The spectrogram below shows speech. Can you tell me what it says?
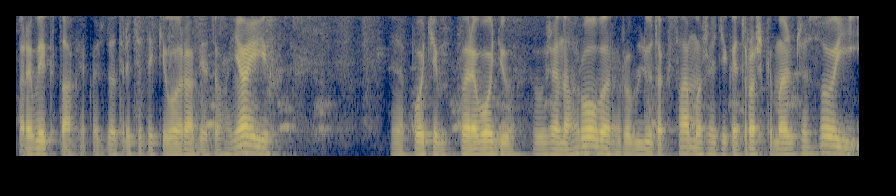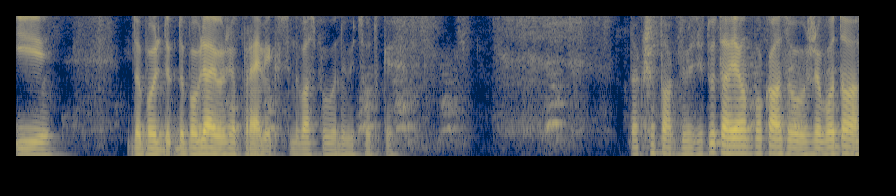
привик так, якось до 30 кг я доганяю їх. Е, Потім переводю вже на гровер, роблю так само, вже тільки трошки менше сої і додаю вже премікс 2,5%. Так що так, друзі, тут я вам показував вже вода,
